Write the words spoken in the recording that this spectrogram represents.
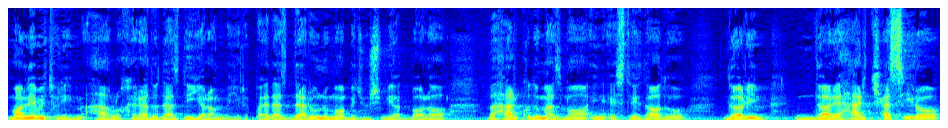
ما نمی‌تونیم عقل و خرد رو از دیگران بگیریم. باید از درون ما به جوش بیاد بالا و هر کدوم از ما این استعداد رو داریم. داره هر کسی رو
